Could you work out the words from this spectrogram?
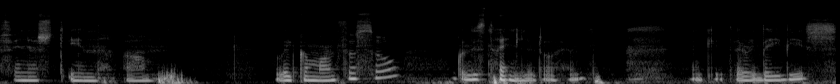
finished in um like a month or so. Look at this tiny little hand. Okay very babyish.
